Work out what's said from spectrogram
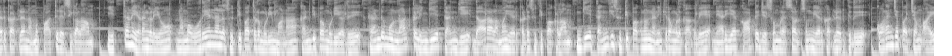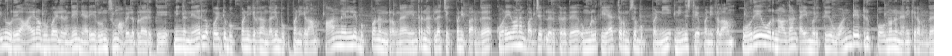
ஏற்காட்டில் நம்ம பார்த்து ரசிக்கலாம். இத்தனை இடங்களையும் நம்ம ஒரே நாளில் சுற்றி பார்த்துட முடியுமானா? கண்டிப்பாக முடியாது. ரெண்டு மூணு நாட்கள் இங்கேயே தங்கி தாராளமாக ஏற்காட்டை சுற்றி பார்க்கலாம். இங்கேயே தங்கி சுற்றி பார்க்கணும்னு நினைக்கிறவங்களுக்காகவே நிறைய காட்டேஜஸும் ரெசார்ட்ஸும் ஏற்காட்டில் இருக்குது. குறைஞ்சபட்சம் ஐநூறு ஆயிரம் ரூபாயிலிருந்தே நிறைய ரூம்ஸும் அவைலபிளாக இருக்குது நீங்கள் நேரில் போயிட்டு புக் பண்ணிக்கிறதா இருந்தாலும் புக் பண்ணிக்கலாம். ஆன்லைன்லேயே புக் பண்ணுன்றவங்க இன்டர்நெட்டில் செக் பண்ணி பாருங்க. குறைவான பட்ஜெட்டில் இருக்கிறத உங்களுக்கு ஏற்ற ரூம்ஸை புக் பண்ணி நீங்கள் ஸ்டே பண்ணிக்கலாம். ஒரே ஒரு நாள் தான் டைம் இருக்குது ஒன் டே ட்ரிப் போகணும்னு நினைக்கிறவங்க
